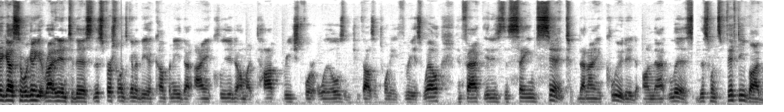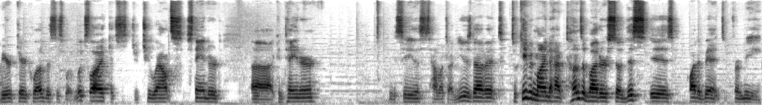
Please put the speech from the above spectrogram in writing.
Okay, guys, so we're going to get right into this. This first one's going to be a company that I included on my top reached for oils in 2023 as well. In fact, it is the same scent that I included on that list. This one's 50 by Beard Care Club. This is what it looks like. It's your two ounce standard uh, container. You can see this is how much I've used of it. So keep in mind I have tons of butters, so this is quite a bit for me.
